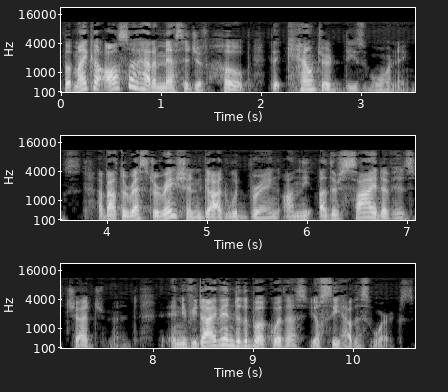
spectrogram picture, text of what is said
But Micah also had a message of hope that countered these warnings about the restoration God would bring on the other side of his judgment. And if you dive into the book with us, you'll see how this works.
